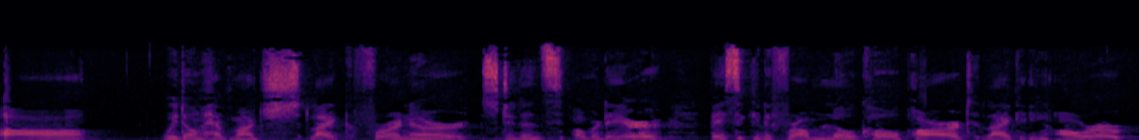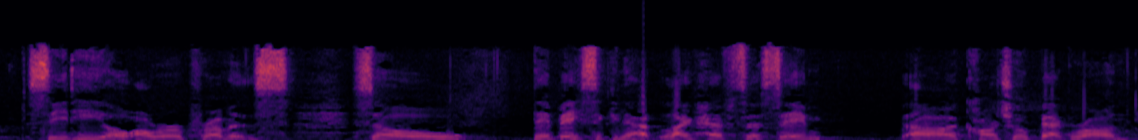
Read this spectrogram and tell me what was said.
uh, we don't have much like foreigner students over there. Basically from local part, like in our city or our province. So they basically have, like have the same uh, cultural background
